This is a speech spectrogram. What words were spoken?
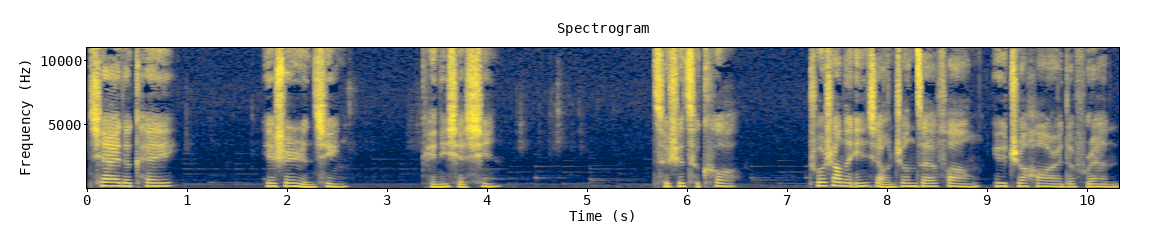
亲爱的 K，夜深人静，给你写信。此时此刻。桌上的音响正在放玉置浩二的《Friend》，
